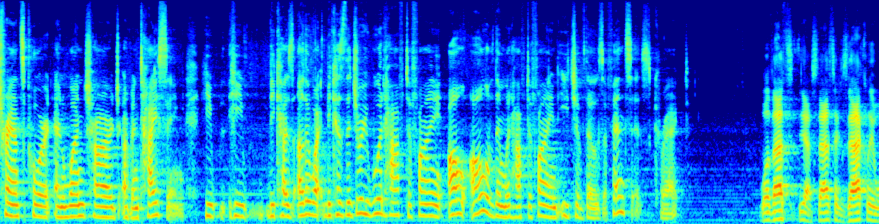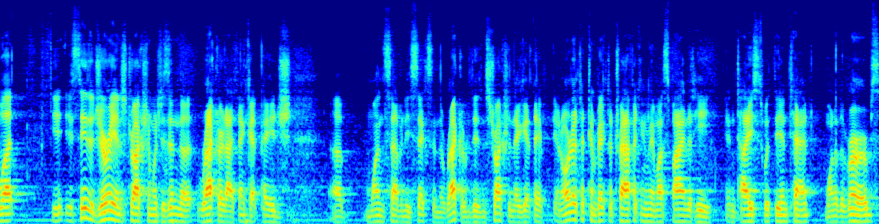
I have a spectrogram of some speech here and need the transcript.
transport and one charge of enticing. He, he, because otherwise, because the jury would have to find, all, all of them would have to find each of those offenses, correct? Well, that's, yes, that's exactly what, you, you see the jury instruction, which is in the record, I think at page uh, 176 in the record, the instruction they get, they, in order to convict of trafficking, they must find that he enticed with the intent, one of the verbs,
